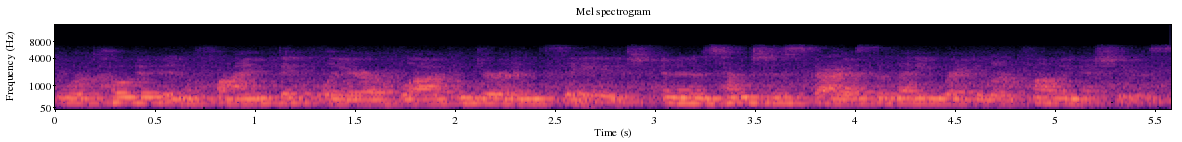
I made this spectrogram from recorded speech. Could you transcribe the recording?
were coated in a fine, thick layer of lavender and sage in an attempt to disguise the many regular plumbing issues.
